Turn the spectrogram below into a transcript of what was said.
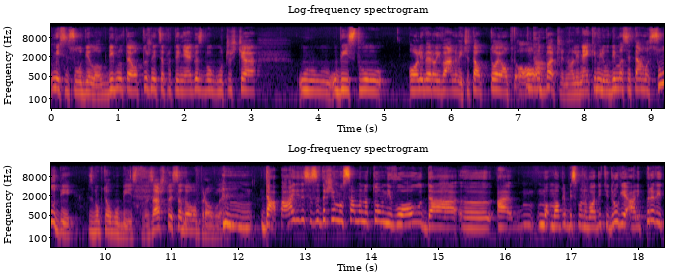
mislim, sudilo, dignuta je optužnica protiv njega zbog učešća u ubistvu Olivero Ivanovića, to, to je op, o, da. odbačeno, ali nekim ljudima se tamo sudi zbog tog ubistva. Zašto je sad ovo problem? Da, pa ajde da se zadržimo samo na tom nivou da, uh, a mogli bismo navoditi druge, ali prvi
